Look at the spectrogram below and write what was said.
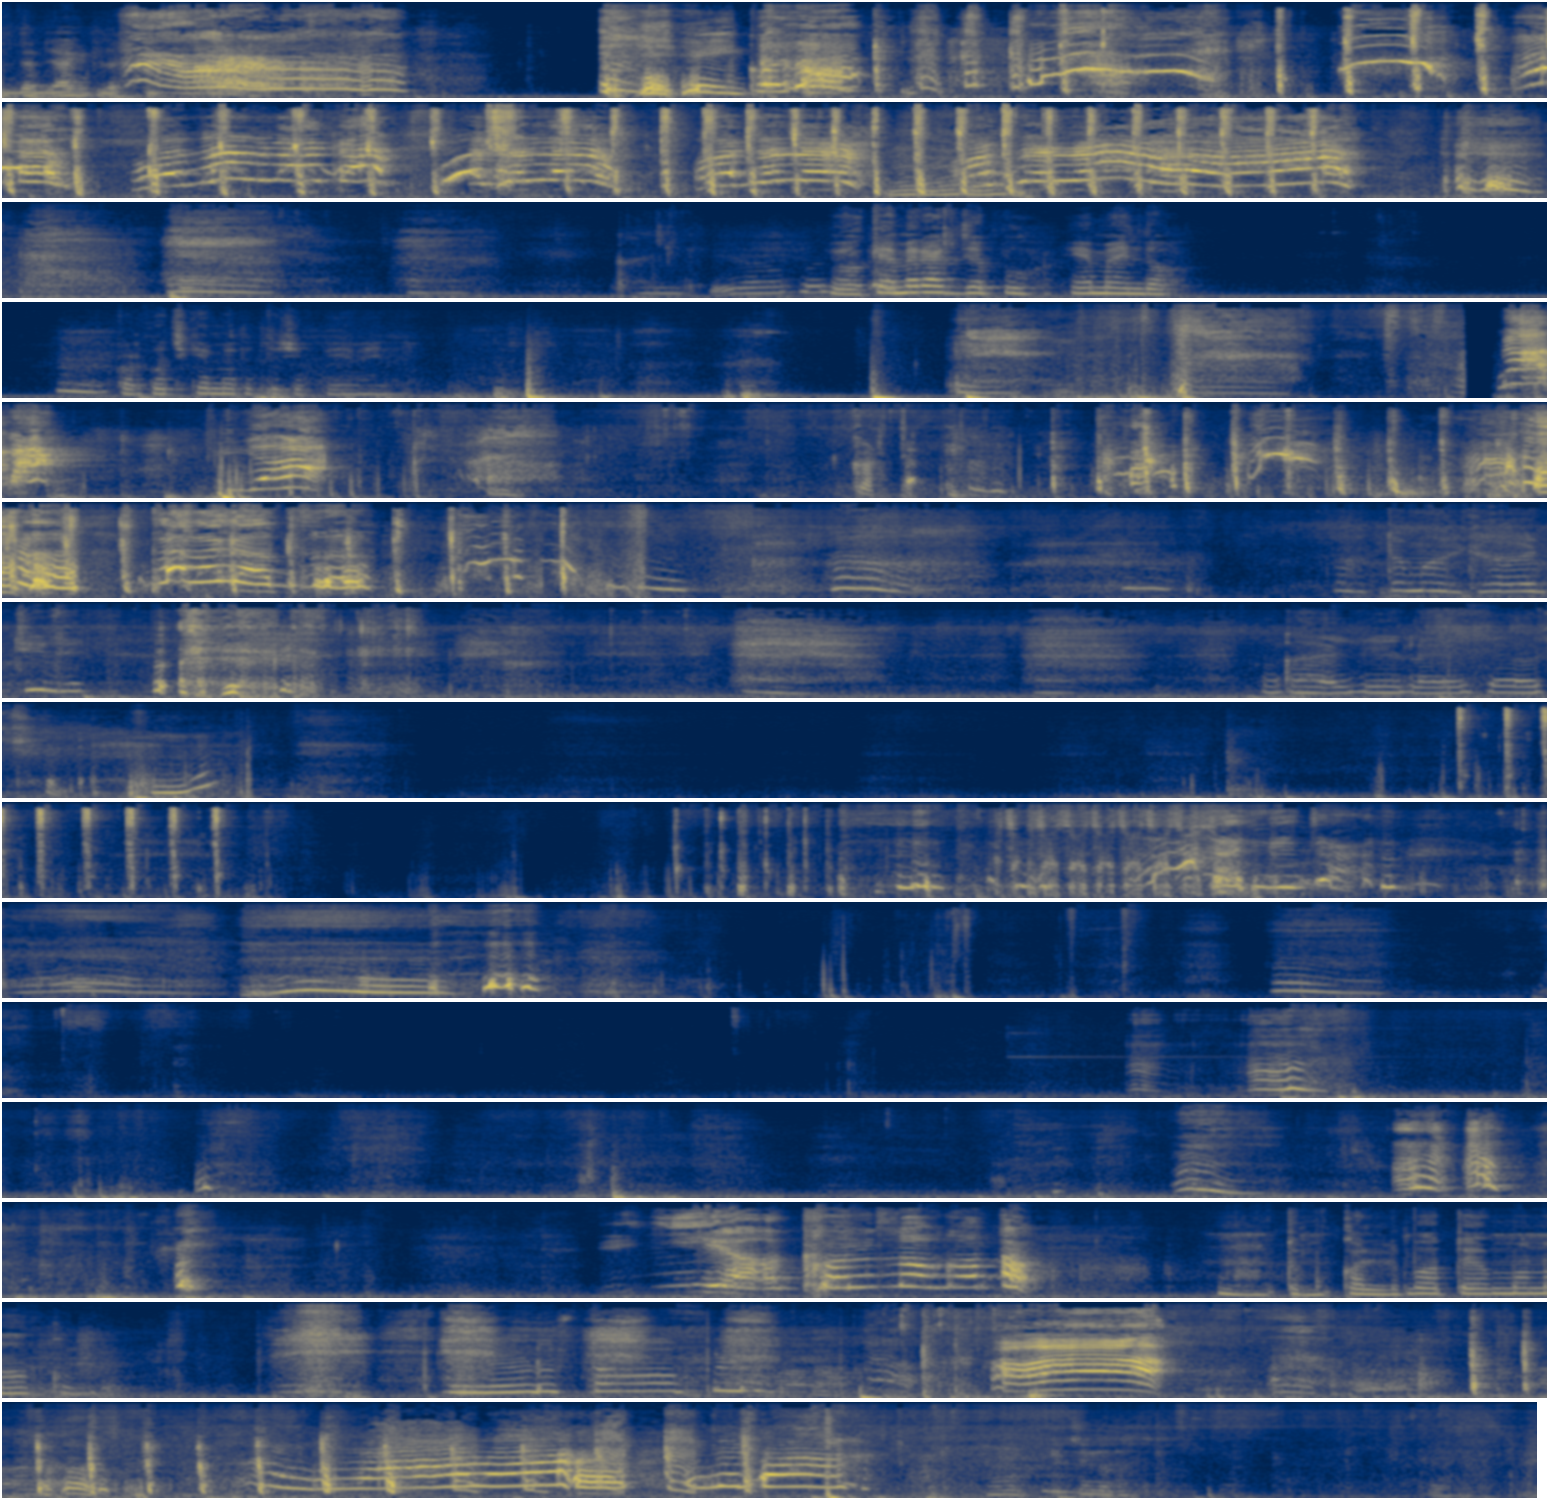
ఇద్దరు జాకెట్లు కెమెరాకి చెప్పు ఏమైందో? ఇక్కడికి వచ్చి కెమెరాతో చెప్పు ఏమైందో? కడతా. 赶紧来收起来。嗯？కళ్ళు పోతాయమ్మా నాకు నేను ఏడుస్తా అప్పుడు.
